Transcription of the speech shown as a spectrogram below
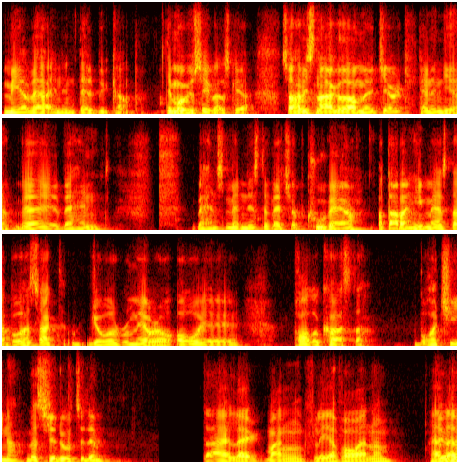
mere værd end en Dalby-kamp. Det må vi jo se, hvad der sker. Så har vi snakket om uh, Jared Cannonier, hvad, øh, hvad, han, hvad hans næste matchup kunne være. Og der er der en hel masse, der både har sagt Joel Romero og øh, Paulo Costa, Borrachina. Hvad siger du til dem? Der er heller ikke mange flere foran ham. Han er er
